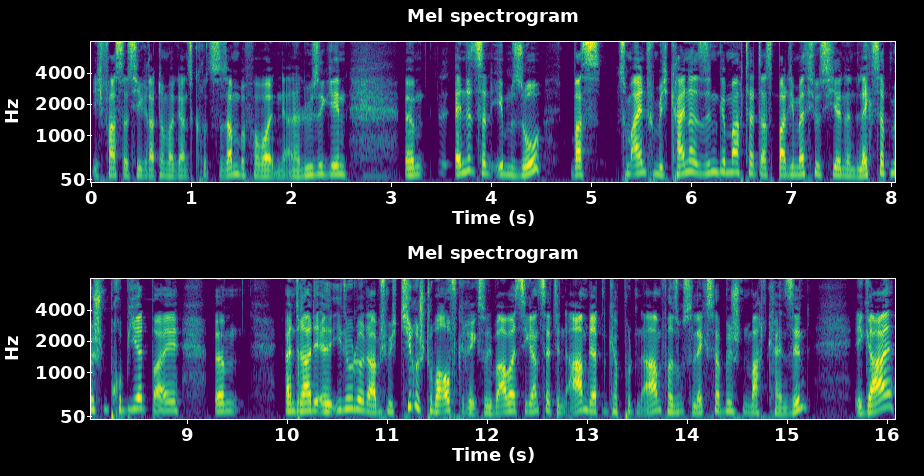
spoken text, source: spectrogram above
ich fasse das hier gerade nochmal ganz kurz zusammen, bevor wir in die Analyse gehen, ähm, endet es dann eben so, was zum einen für mich keiner Sinn gemacht hat, dass Buddy Matthews hier einen Leg-Submission probiert bei ähm, Andrade El Idolo, da habe ich mich tierisch drüber aufgeregt. So, die bearbeitet die ganze Zeit den Arm, der hat einen kaputten Arm, versuchst du Leg Submission, macht keinen Sinn. Egal.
